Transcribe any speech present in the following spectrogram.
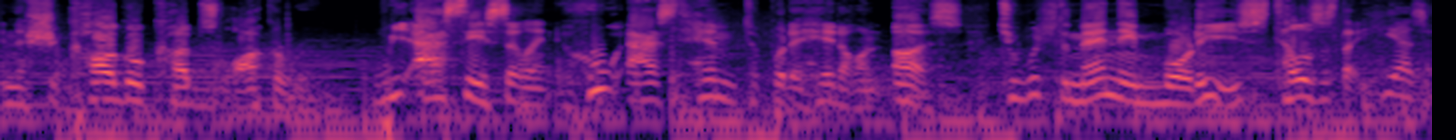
in the Chicago Cubs locker room. We ask the assailant who asked him to put a hit on us, to which the man named Maurice tells us that he has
